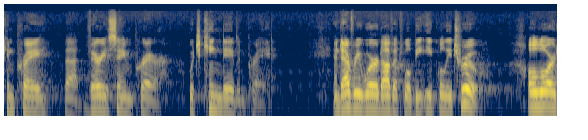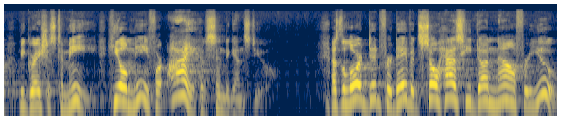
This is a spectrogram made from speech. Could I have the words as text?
can pray that very same prayer which King David prayed. And every word of it will be equally true. O Lord, be gracious to me, heal me, for I have sinned against you. As the Lord did for David, so has he done now for you.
